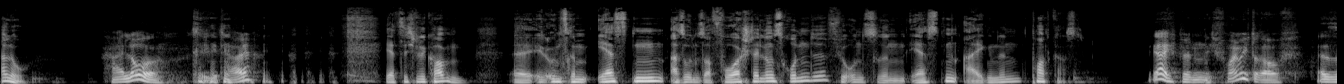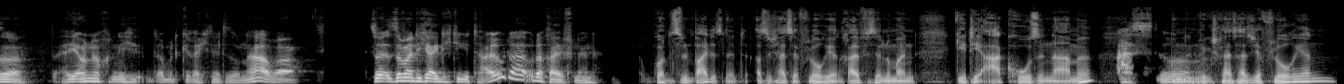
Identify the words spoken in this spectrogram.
hallo. Hallo, digital. Herzlich willkommen äh, in unserem ersten, also unserer Vorstellungsrunde für unseren ersten eigenen Podcast. Ja, ich bin, ich freue mich drauf. Also, da hätte ich auch noch nicht damit gerechnet, so, ne, aber so, soll man dich eigentlich digital oder, oder Ralf nennen? Um Gottes Willen beides nicht. Also ich heiße ja Florian. Ralf ist ja nur mein GTA-Kosename. Ach so. Und in Wirklichkeit heiße ich ja Florian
